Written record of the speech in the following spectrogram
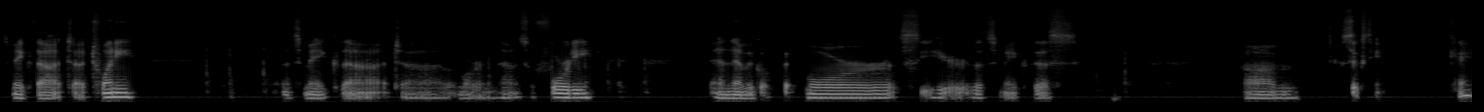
let's make that uh, 20. Let's make that uh, more than that, so 40. And then we go a bit more, let's see here, let's make this um, 60, okay?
